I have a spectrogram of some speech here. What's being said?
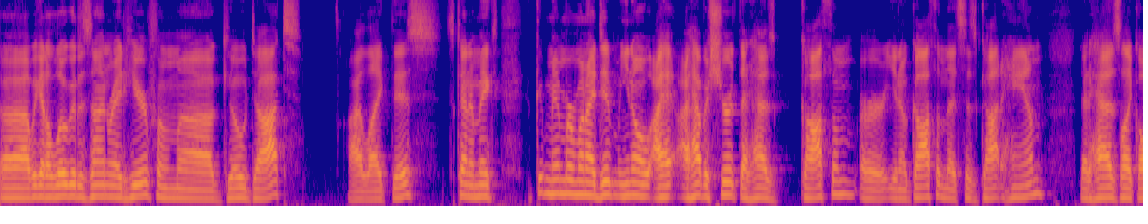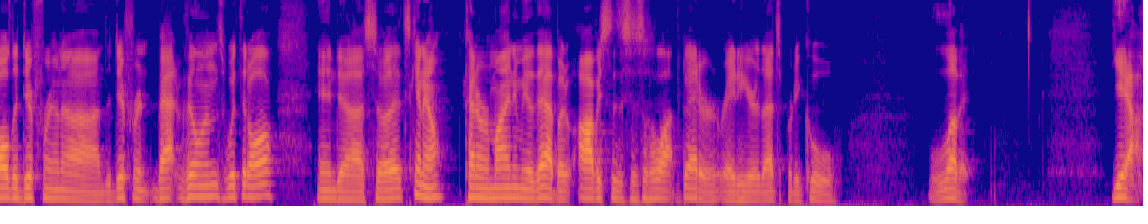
Uh, we got a logo design right here from uh, Godot. I like this. It's kind of makes. Remember when I did? You know, I I have a shirt that has Gotham or you know Gotham that says Got Ham that has like all the different uh the different Bat villains with it all, and uh, so it's you know kind of reminding me of that. But obviously this is a lot better right here. That's pretty cool. Love it. Yeah.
